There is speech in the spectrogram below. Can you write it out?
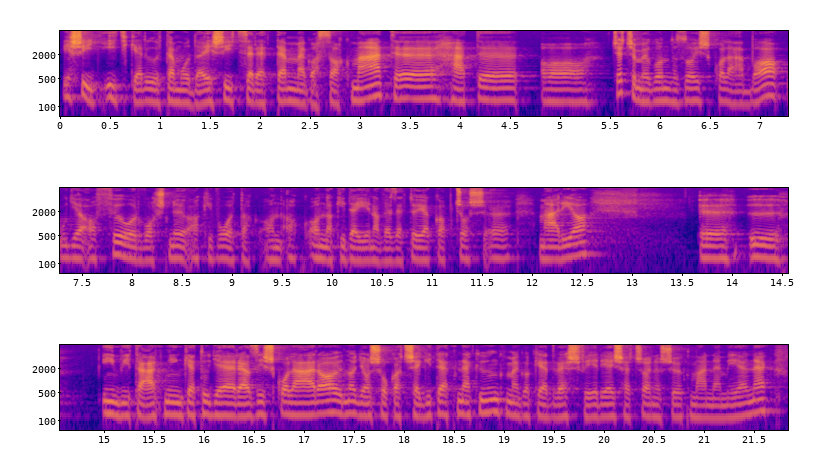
és így, így kerültem oda, és így szerettem meg a szakmát. Hát a csecsemőgondozó iskolába ugye a főorvosnő, aki volt annak idején a vezetője, Kapcsos Mária, ő invitált minket ugye erre az iskolára, ő nagyon sokat segített nekünk, meg a kedves férje, és hát sajnos ők már nem élnek,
